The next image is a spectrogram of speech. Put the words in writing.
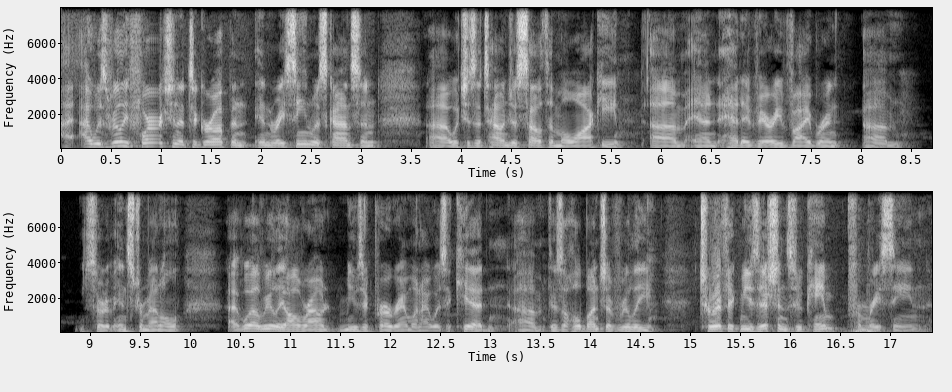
I, I, was really fortunate to grow up in in Racine, Wisconsin, uh, which is a town just south of Milwaukee, um, and had a very vibrant um, sort of instrumental, uh, well, really all around music program when I was a kid. Um, there's a whole bunch of really terrific musicians who came from Racine.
